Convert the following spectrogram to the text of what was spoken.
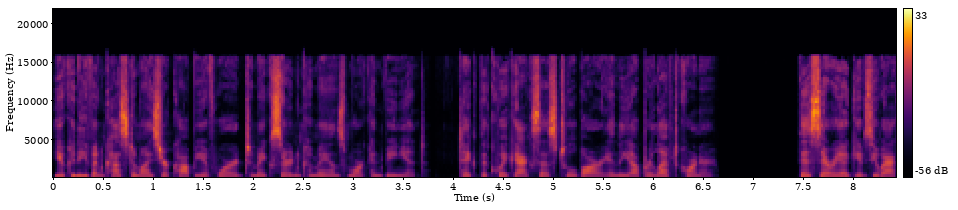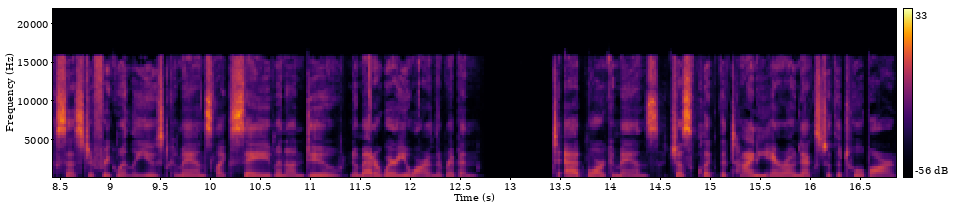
You can even customize your copy of Word to make certain commands more convenient. Take the Quick Access toolbar in the upper left corner. This area gives you access to frequently used commands like save and undo no matter where you are in the ribbon. To add more commands, just click the tiny arrow next to the toolbar,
